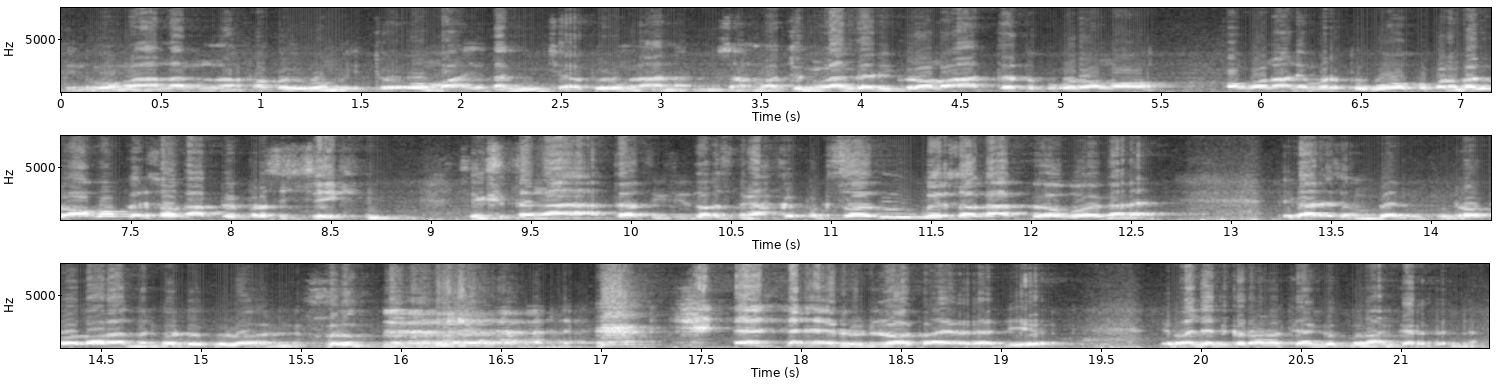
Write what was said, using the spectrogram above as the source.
ini wong lanang nah apa wong itu omah ya tanggung jawab wong lanang. Ahmadun melanggari krono adat atau krono ongkonane mertua pokoknya kan apa pirsa kabeh persis sing setengah ada sing sitok setengah kepeksa itu pirsa kabeh apa kan ya karek semben pun rokok toran men kondo kula. Eh rokok ya berarti ya. Ya pancen krana dianggap melanggar tenan.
